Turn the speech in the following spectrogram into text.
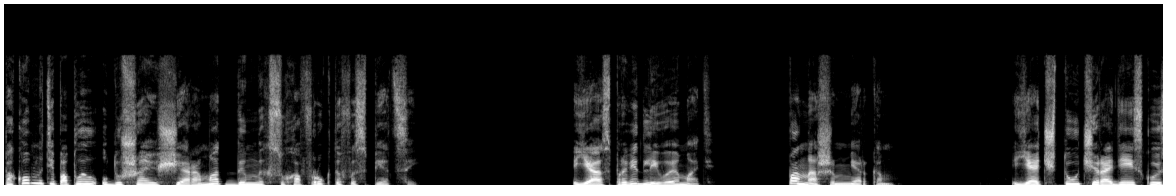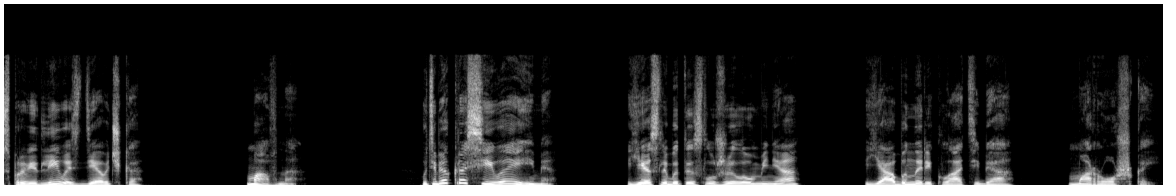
По комнате поплыл удушающий аромат дымных сухофруктов и специй. Я справедливая мать. По нашим меркам. Я чту чародейскую справедливость, девочка. Мавна. У тебя красивое имя. Если бы ты служила у меня, я бы нарекла тебя Морошкой.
